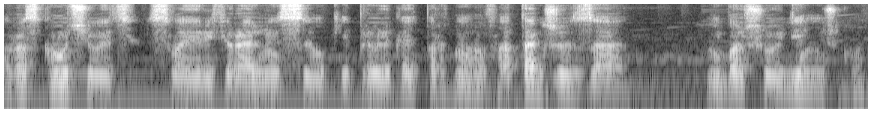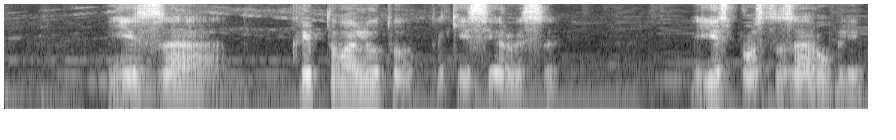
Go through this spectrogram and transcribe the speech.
раскручивать свои реферальные ссылки, привлекать партнеров, а также за небольшую денежку. Есть за криптовалюту такие сервисы, есть просто за рубли.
